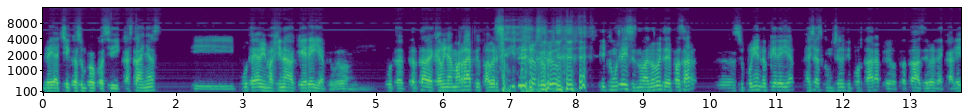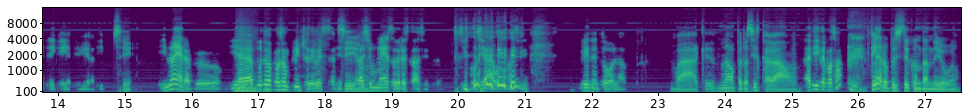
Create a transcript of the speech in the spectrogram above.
veía chicas un poco así, castañas, y puta, ya me imaginaba que era ella, pero weón, y puta, trataba de caminar más rápido para ver si era, pero, weón. Y como te dices, ¿no? Al momento de pasar, eh, suponiendo que era ella, hacías como si no te importara, pero tratabas de ver la caleta y que ella te viera a ti. Sí, Y no era, pero. Y a puta me pasó un pincho de veces. Así, Sí, casi un mes haber estado así, pero. Psicoseado, así. Viendo en todo lado. va, que no, pero sí es cagado. ¿A ti te pasó? Claro, pues estoy contando yo, weón.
